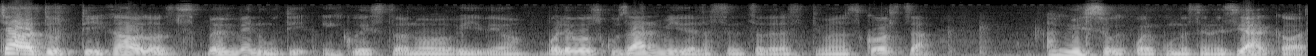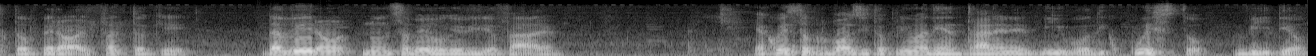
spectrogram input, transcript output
Ciao a tutti, Colors, benvenuti in questo nuovo video. Volevo scusarmi dell'assenza della settimana scorsa, ammesso che qualcuno se ne sia accorto, però il fatto è che davvero non sapevo che video fare. E a questo proposito, prima di entrare nel vivo di questo video,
